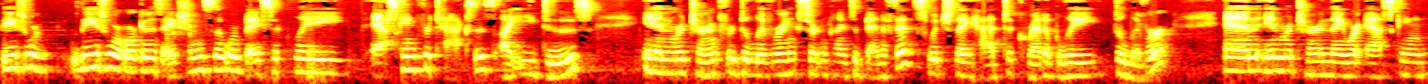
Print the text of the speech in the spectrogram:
These were these were organizations that were basically asking for taxes, i.e., dues, in return for delivering certain kinds of benefits, which they had to credibly deliver. And in return, they were asking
